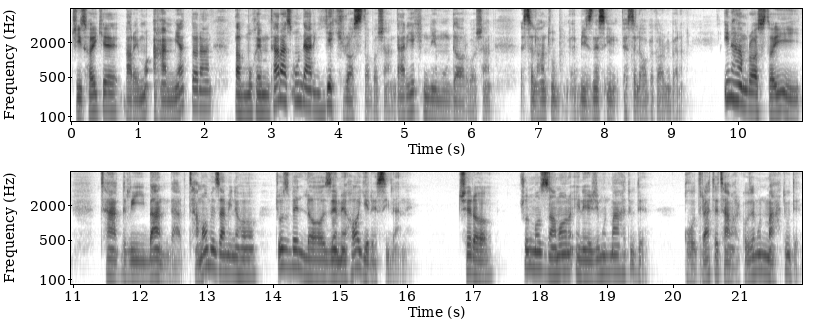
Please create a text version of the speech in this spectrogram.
چیزهایی که برای ما اهمیت دارن و مهمتر از اون در یک راستا باشن در یک نمودار باشن. اصطلاحا تو business این اصطلاح به کار می‌برن. این همراستایی تقریبا در تمام زمینه ها جزو لازمه های رسیدنه. چرا؟ چون ما زمان و انرژیمون محدوده. قدرت تمرکزمون محدوده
